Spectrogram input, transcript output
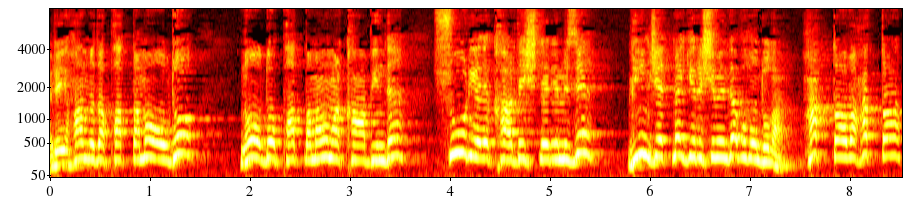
Reyhanlı'da patlama oldu. Ne oldu patlamanın akabinde? Suriyeli kardeşlerimizi linç etme girişiminde bulundular. Hatta ve hatta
